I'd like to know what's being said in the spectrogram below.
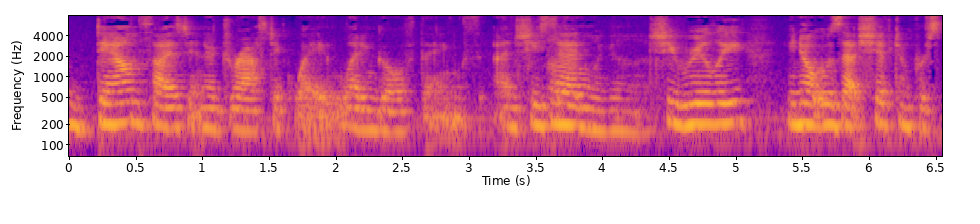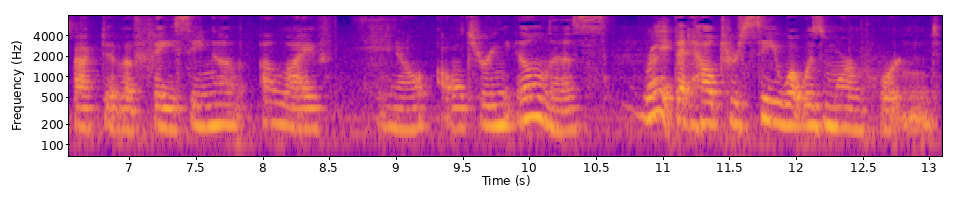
downsized in a drastic way, letting go of things. And she said Oh she really, you know, it was that shift in perspective of facing a, a life, you know, altering illness Right. that helped her see what was more important.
